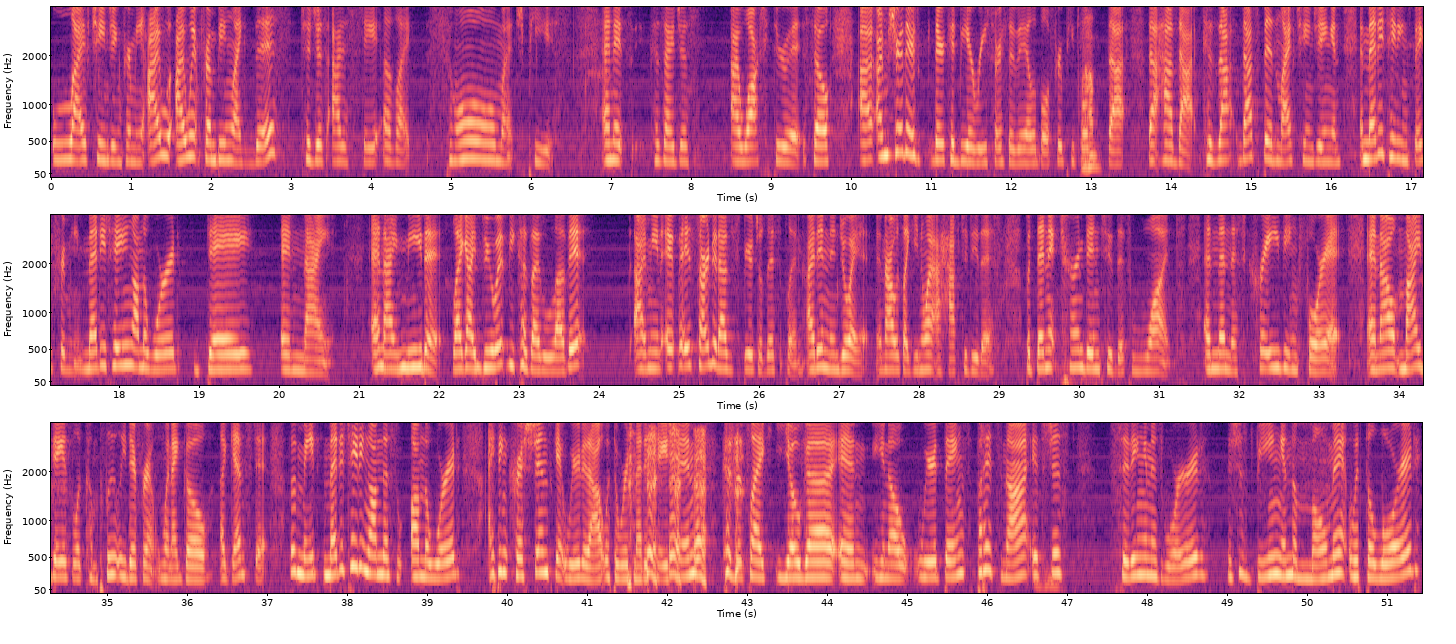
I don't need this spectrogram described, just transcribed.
life changing for me. I, w- I went from being like this to just at a state of like so much peace, and it's because I just I walked through it. So I, am sure there's there could be a resource available for people uh-huh. that that have that because that that's been life changing and and meditating is big for me. Meditating on the word day and night, and I need it. Like I do it because I love it I mean, it, it, started as a spiritual discipline. I didn't enjoy it. And I was like, you know what? I have to do this. But then it turned into this want and then this craving for it. And now my days look completely different when I go against it. But med- meditating on this, on the word, I think Christians get weirded out with the word meditation because it's like yoga and, you know, weird things. But it's not. It's just sitting in his word, it's just being in the moment with the Lord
